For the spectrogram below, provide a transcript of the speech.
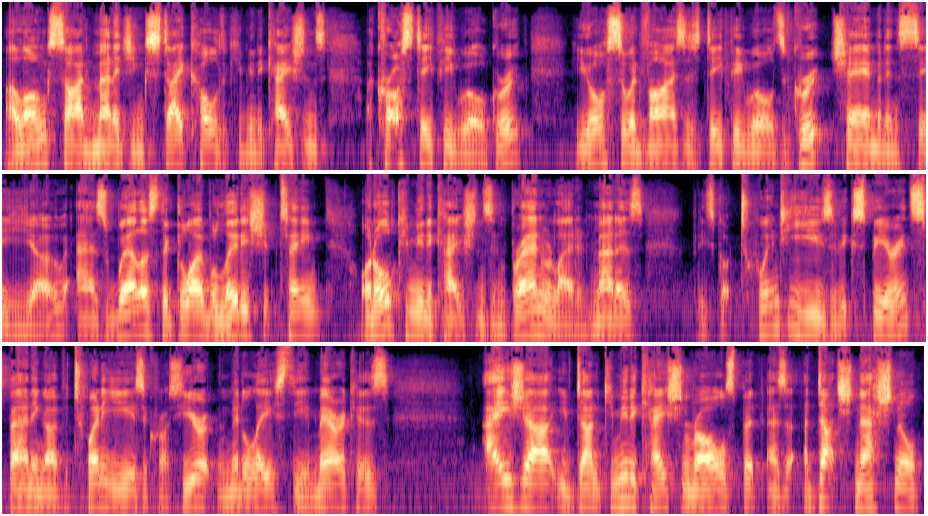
alongside managing stakeholder communications across DP World Group. He also advises DP World's Group Chairman and CEO, as well as the global leadership team, on all communications and brand related matters. But he's got 20 years of experience, spanning over 20 years across Europe, the Middle East, the Americas, Asia. You've done communication roles, but as a Dutch national,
